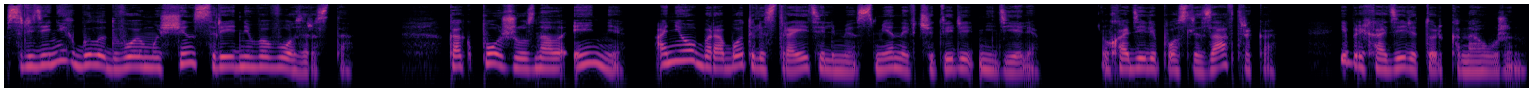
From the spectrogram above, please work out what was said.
Среди них было двое мужчин среднего возраста. Как позже узнала Энни, они оба работали строителями сменой в четыре недели, уходили после завтрака и приходили только на ужин.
